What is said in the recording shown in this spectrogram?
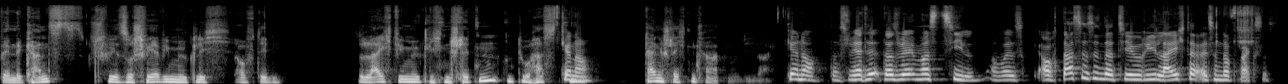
wenn du kannst, so schwer wie möglich auf den, so leicht wie möglich einen Schlitten und du hast genau keine schlechten Karten, würde ich sagen. Genau, das wäre das wäre immer das Ziel. Aber es, auch das ist in der Theorie leichter als in der Praxis.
